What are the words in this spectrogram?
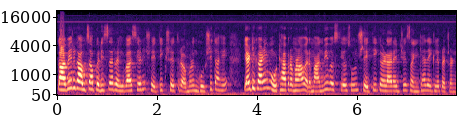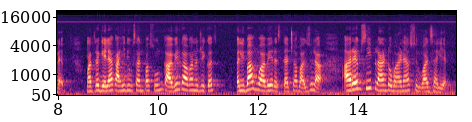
कावेर गावचा परिसर रहिवासी आणि शेती क्षेत्र म्हणून घोषित आहे. या ठिकाणी मोठ्या प्रमाणावर मानवी वस्ती असून शेती करणाऱ्यांची संख्या देखील प्रचंड आहे. मात्र गेल्या काही दिवसांपासून कावीर गावानजीकच अलिबाग वावे रस्त्याच्या बाजूला आर एम सी प्लांट उभारण्यास सुरुवात झाली आहे.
